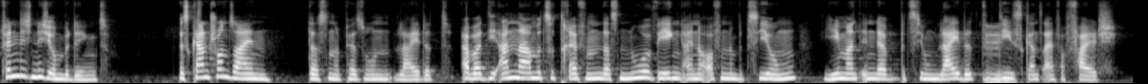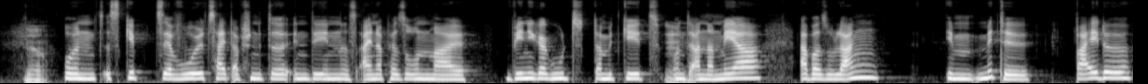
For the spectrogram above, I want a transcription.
Finde ich nicht unbedingt. Es kann schon sein, dass eine Person leidet. Aber die Annahme zu treffen, dass nur wegen einer offenen Beziehung jemand in der Beziehung leidet, mhm. die ist ganz einfach falsch. Ja. Und es gibt sehr wohl Zeitabschnitte, in denen es einer Person mal weniger gut damit geht mhm. und der anderen mehr. Aber solange im Mittel beide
